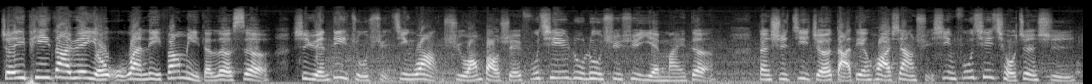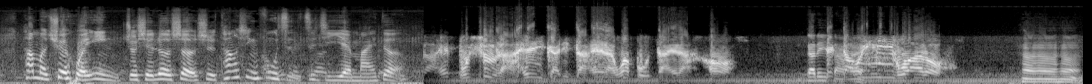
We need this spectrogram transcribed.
这一批大约有五万立方米的垃圾，是原地主许进旺、许王宝水夫妻陆陆续续掩埋的。但是记者打电话向许姓夫妻求证时，他们却回应这些垃圾是汤姓父子自己掩埋的。不是啦，迄家己带啦，我无带啦，吼。家己带。交伊我咯。哼哼哼。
